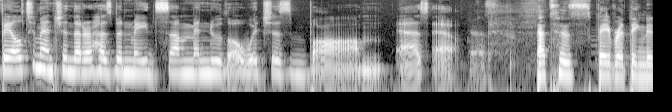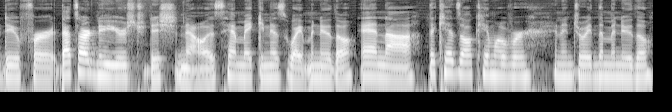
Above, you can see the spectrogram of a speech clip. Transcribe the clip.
failed to mention that her husband made some menudo, which is bomb as f. that's his favorite thing to do for. That's our New Year's tradition now is him making his white menudo, and uh, the kids all came over and enjoyed the menudo.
